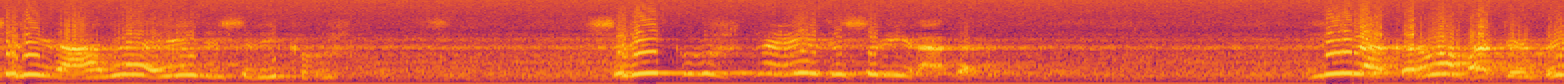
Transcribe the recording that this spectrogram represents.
શ્રી રાધા એ જ શ્રી કૃષ્ણ શ્રી કૃષ્ણ એ જ શ્રી રાધા લીલા કરવા માટે બે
